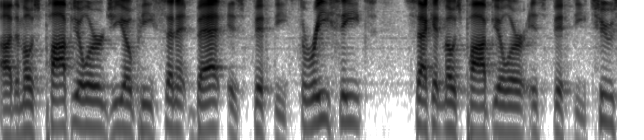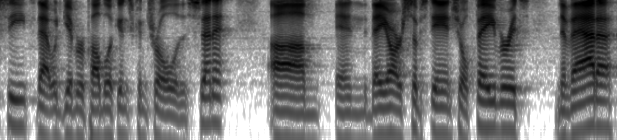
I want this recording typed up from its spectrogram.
uh, the most popular GOP Senate bet is 53 seats. Second most popular is 52 seats. That would give Republicans control of the Senate. Um, and they are substantial favorites. Nevada,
